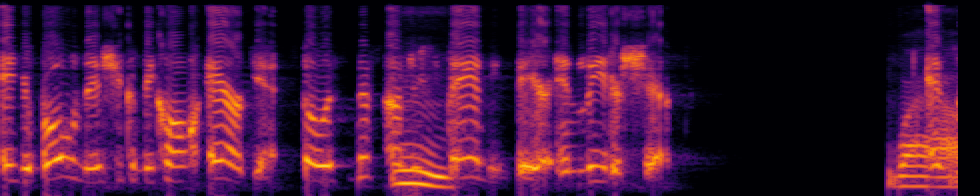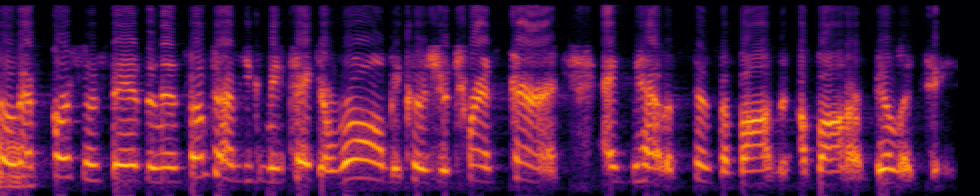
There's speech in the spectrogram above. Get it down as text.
And your boldness, you can be called arrogant. So it's mm. misunderstanding there in leadership. Wow. And so that person says, and then sometimes you can be taken wrong because you're transparent and you have a sense of vul- of vulnerability.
